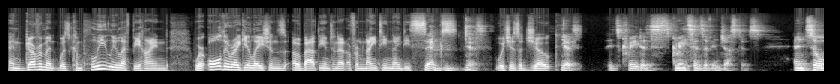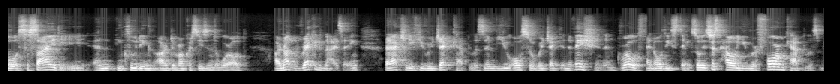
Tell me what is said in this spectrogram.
And government was completely left behind, where all the regulations about the internet are from 1996, mm-hmm. yes. which is a joke. Yes. It's created a great sense of injustice. And so society, and including our democracies in the world, are not recognizing that actually if you reject capitalism, you also reject innovation and growth and all these things. So it's just how you reform capitalism.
